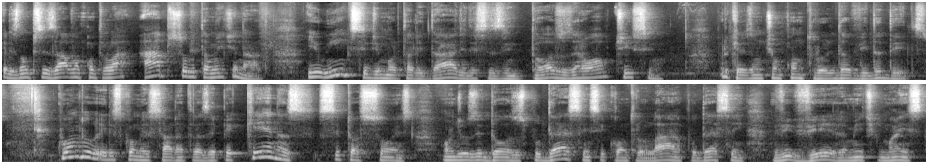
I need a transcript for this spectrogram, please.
eles não precisavam controlar absolutamente nada. E o índice de mortalidade desses idosos era altíssimo porque eles não tinham controle da vida deles. Quando eles começaram a trazer pequenas situações onde os idosos pudessem se controlar, pudessem viver realmente mais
